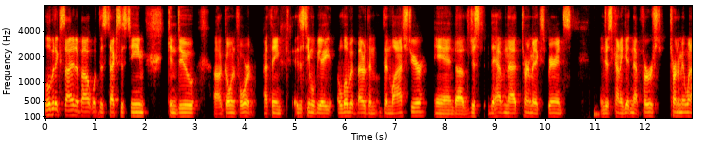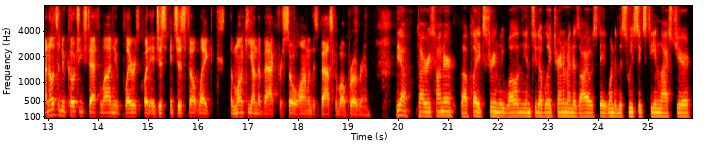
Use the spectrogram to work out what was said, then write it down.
little bit excited about what this Texas team can do uh, going forward. I think this team will be a, a little bit better than than last year, and uh, just they having that tournament experience and just kind of getting that first tournament win. I know it's a new coaching staff, a lot of new players, but it just it just felt like the monkey on the back for so long with this basketball program. Yeah, Tyrese Hunter uh, played extremely well in the NCAA tournament as Iowa State went to the Sweet 16 last year.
